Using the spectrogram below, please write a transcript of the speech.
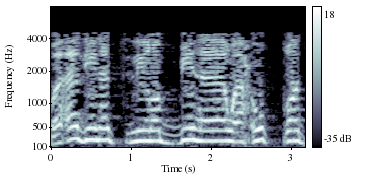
وأذنت لربها وحقت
